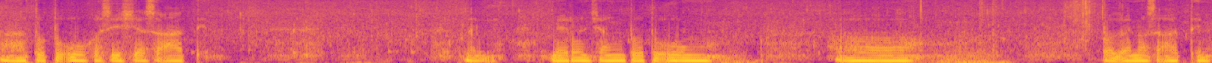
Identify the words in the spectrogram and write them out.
ah, totoo kasi siya sa atin. Nag, meron siyang totoong ah, pag ano sa atin.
